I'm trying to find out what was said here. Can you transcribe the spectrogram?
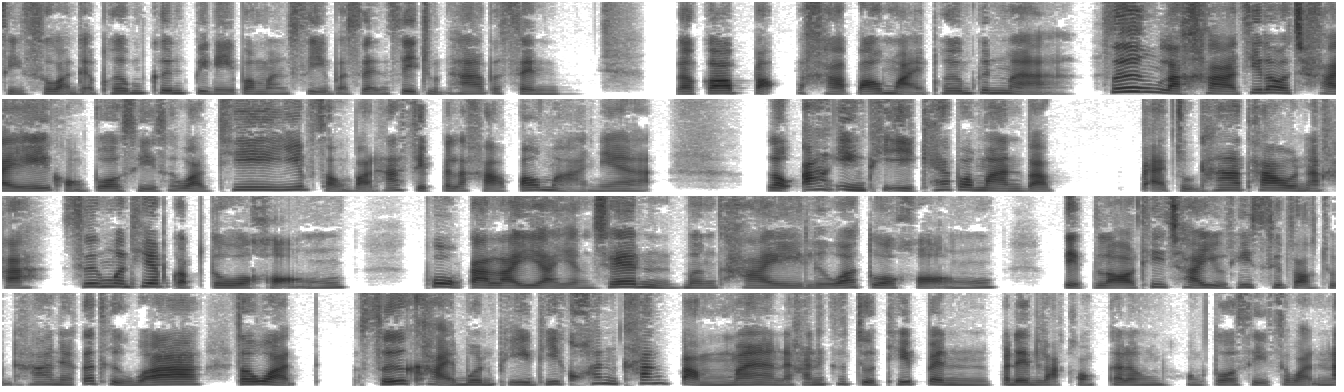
สีสวัสด์เพิ่มขึ้นปีนี้ประมาณ4% 4.5%แล้วก็ปรับราคาเป้าหมายเพิ่มขึ้นมา ซึ่งราคาที่เราใช้ของตัวสีสวัสด์ที่ 22 บาท 50 เป็นราคาเป้าหมายเนี่ย เราอ้างอิง PE แค่ประมาณแบบ 8.5 เท่านะคะ ซึ่งเมื่อเทียบกับตัวของผู้ประกอบการรายใหญ่อย่างเช่น เมืองไทย หรือว่าตัวของติดล้อที่ใช้อยู่ที่ 12.5 เนี่ยก็ถือว่าสวัสด์ซื้อขายบน PE ที่ค่อนข้างต่ำมากนะคะนี่คือจุดที่เป็นประเด็นหลักของการลงของตัวสีสวัสด์ณ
